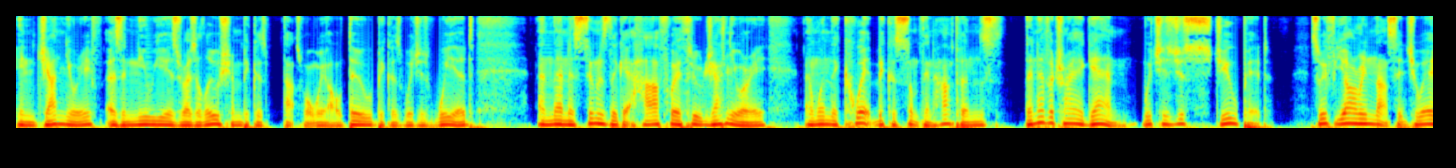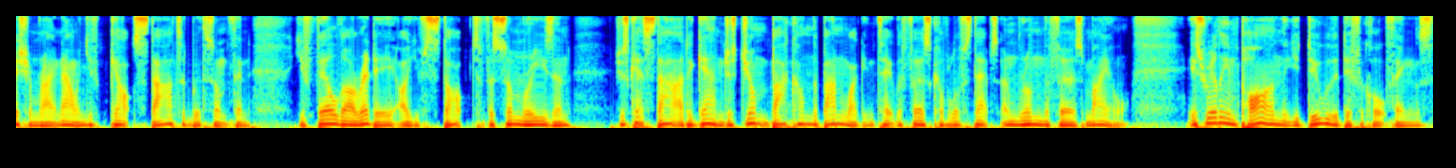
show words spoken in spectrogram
in January as a New Year's resolution because that's what we all do because we're just weird. And then as soon as they get halfway through January and when they quit because something happens, they never try again, which is just stupid. So if you're in that situation right now and you've got started with something, you've failed already or you've stopped for some reason, just get started again. Just jump back on the bandwagon, take the first couple of steps, and run the first mile. It's really important that you do the difficult things.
